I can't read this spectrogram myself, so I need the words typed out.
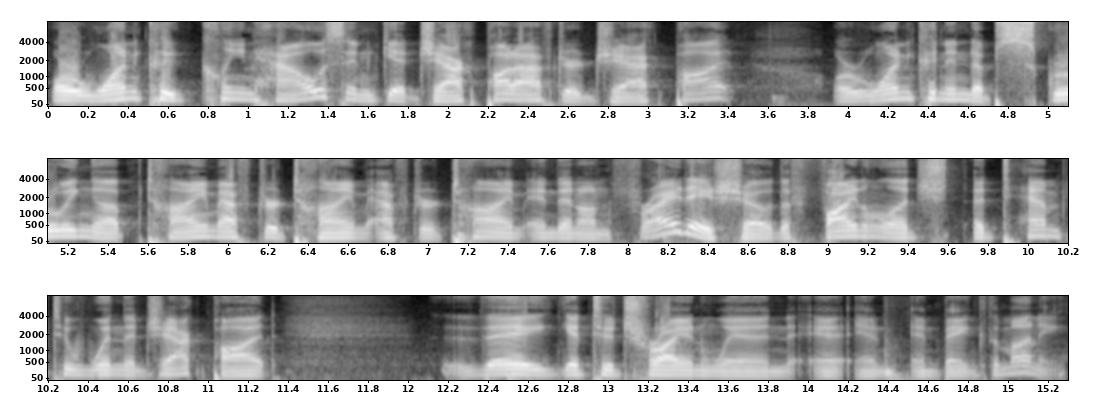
or one could clean house and get jackpot after jackpot, or one could end up screwing up time after time after time. And then on Friday's show, the final attempt to win the jackpot, they get to try and win and, and, and bank the money.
